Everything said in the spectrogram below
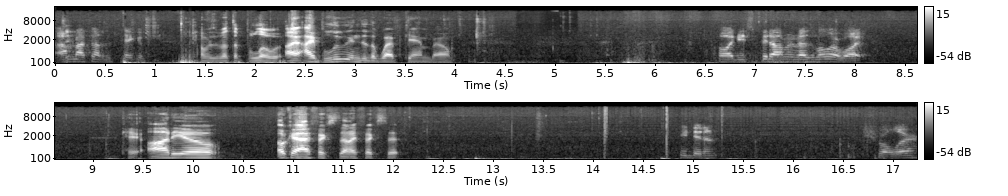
I'm not trying to take it. I was about to blow. I, I blew into the webcam, bro. Oh, do you spit on it as well, or what? Okay, audio. Okay, I fixed that. I fixed it. You didn't. Troller.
